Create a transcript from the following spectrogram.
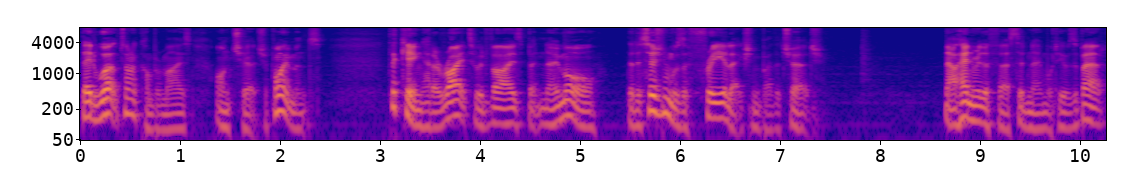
They'd worked on a compromise on church appointments. The king had a right to advise, but no more. The decision was a free election by the church. Now, Henry I had known what he was about.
